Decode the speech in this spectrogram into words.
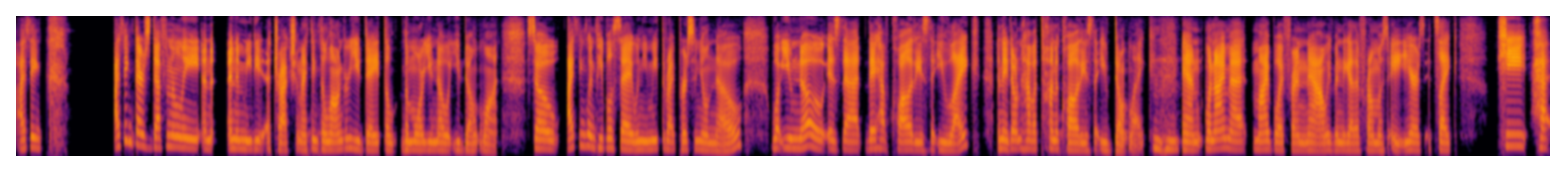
I think, I think there's definitely an an immediate attraction. I think the longer you date, the the more you know what you don't want. So I think when people say when you meet the right person, you'll know. What you know is that they have qualities that you like, and they don't have a ton of qualities that you don't like. Mm-hmm. And when I met my boyfriend now, we've been together for almost eight years, it's like he had,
